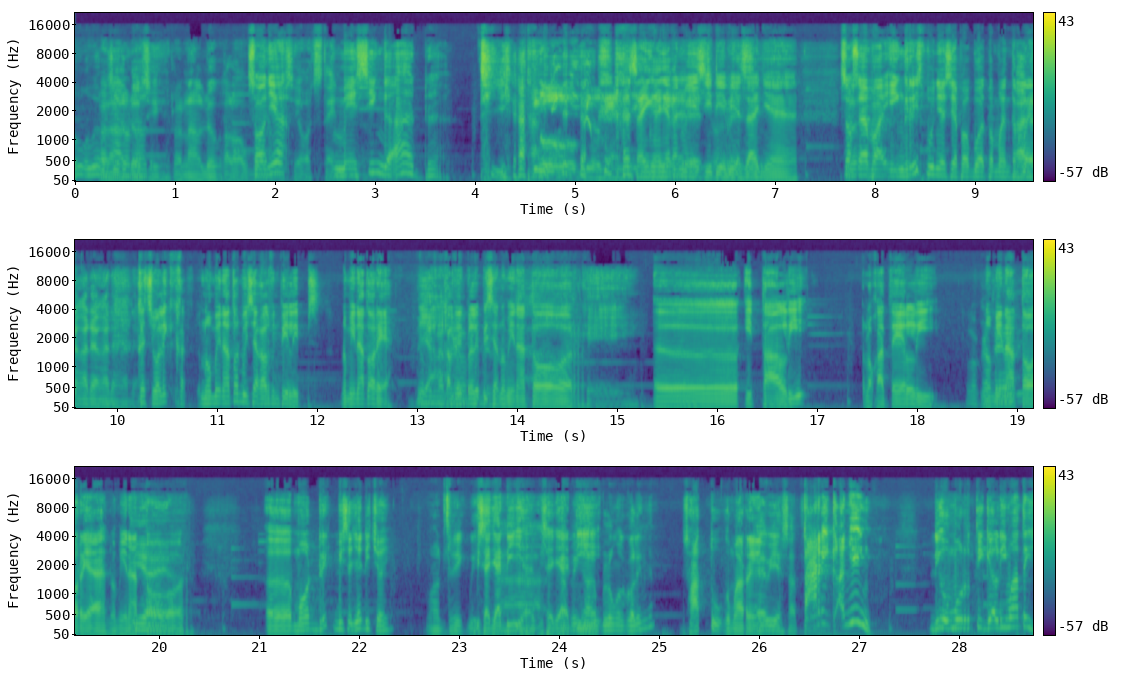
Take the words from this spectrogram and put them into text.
gua masih Ronaldo, sih, Ronaldo kalau Soalnya masih outstanding. Messi nggak ada. Iya. Kan. Saingannya kan Messi dia biasanya. So siapa Inggris punya siapa buat pemain ada, terbaik? ada, ada, nggak ada. Kecuali nominator bisa Calvin Phillips. Nominator ya? Iya. Calvin Phillips bisa nominator. Oke. Eh Itali Locatelli. Locatelli. Nominator ya, nominator. Eh Modric bisa jadi coy. Modric Bisa jadi ya, bisa Tapi jadi. nggak- belum ngegolin kan? Satu kemarin. Eh, iya, satu. Tarik anjing. Di umur 35 teh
